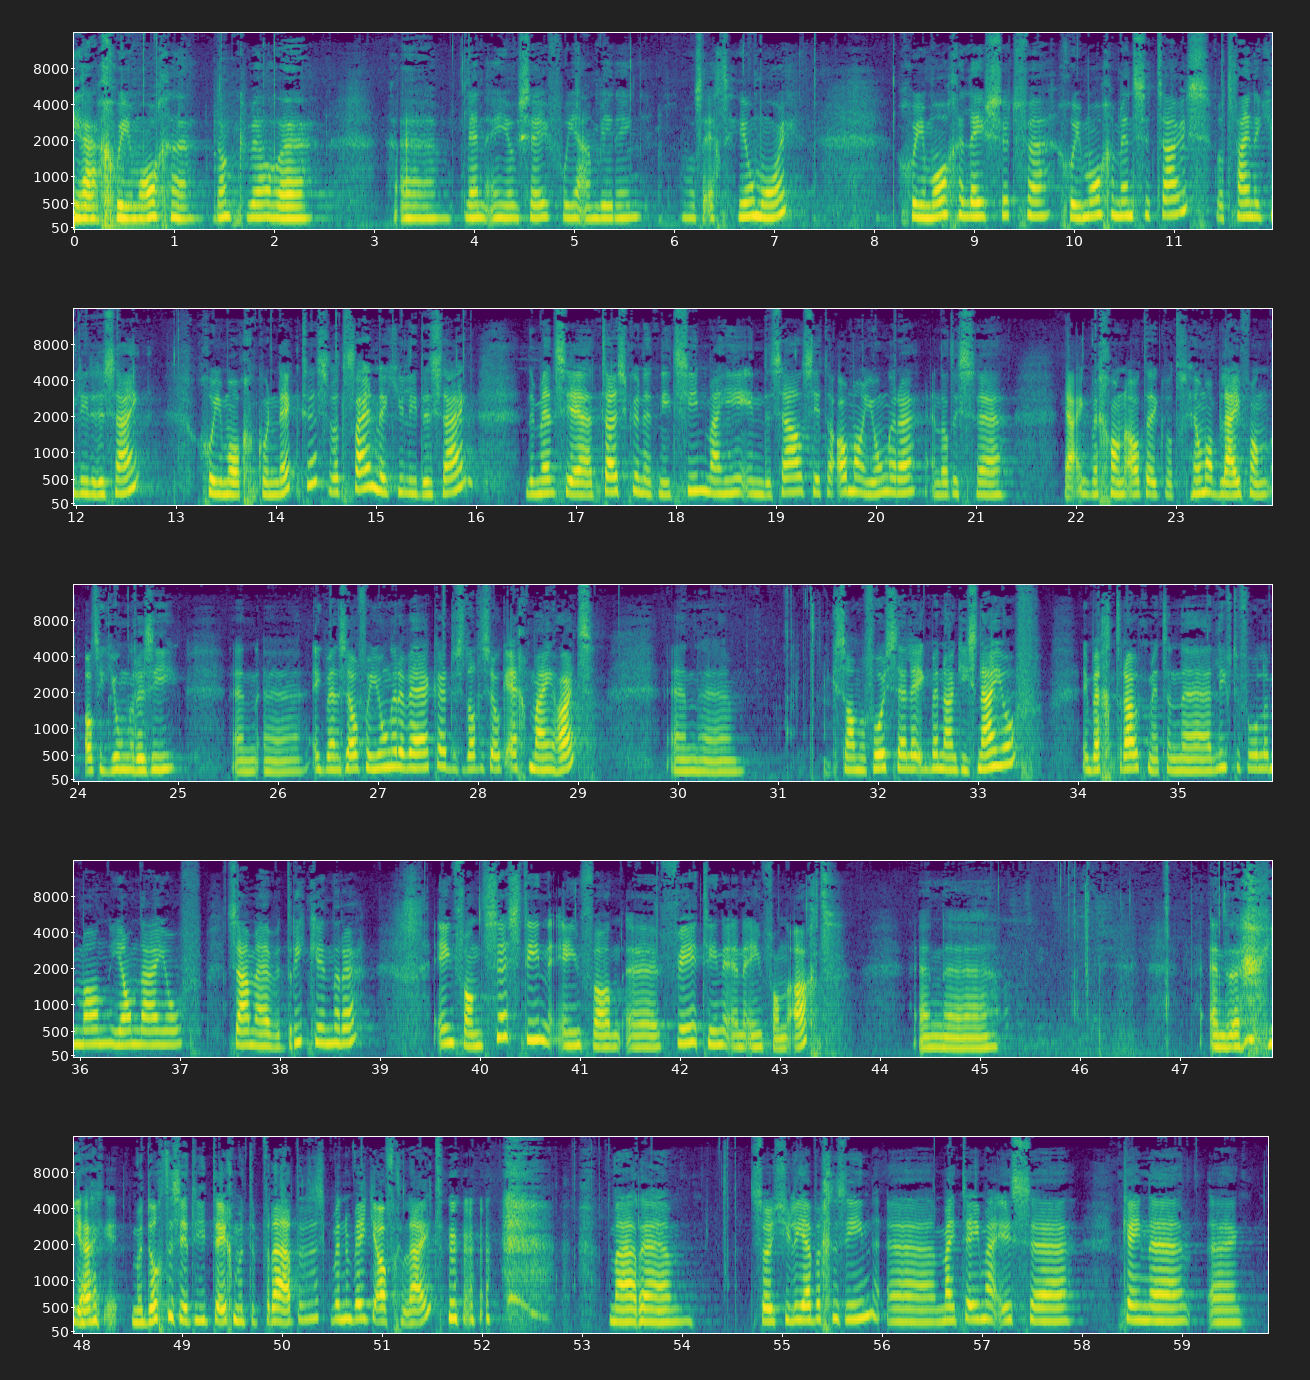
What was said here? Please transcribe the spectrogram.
Ja, goedemorgen. Dank u wel, uh, Glenn en José, voor je aanbidding. Dat was echt heel mooi. Goedemorgen, Leef Zutphen. Goedemorgen, mensen thuis. Wat fijn dat jullie er zijn. Goedemorgen, Connectus. Wat fijn dat jullie er zijn. De mensen ja, thuis kunnen het niet zien, maar hier in de zaal zitten allemaal jongeren. En dat is, ja, ik ben gewoon altijd, ik word helemaal blij van als ik jongeren zie. En ik ben zelf een jongerenwerker, dus dat is ook echt mijn hart. En uh, ik zal me voorstellen, ik ben Angie Nijhoff. Ik ben getrouwd met een uh, liefdevolle man, Jan Nijhoff. Samen hebben we drie kinderen. Eén van 16, één van uh, 14 en één van 8. En, en ja, mijn dochter zit hier tegen me te praten, dus ik ben een beetje afgeleid. maar ehm, zoals jullie hebben gezien, mijn thema is geen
